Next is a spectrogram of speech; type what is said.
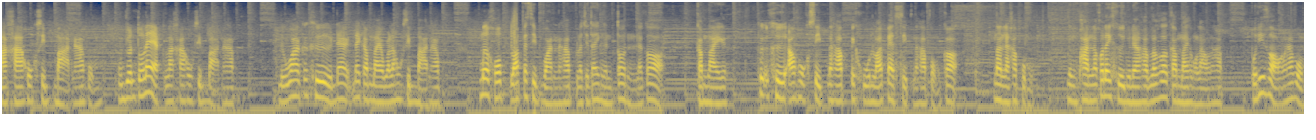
ราคา 60 บาทนะครับผมหุ่นยนต์ตัวแรกราคา 60 บาทนะครับ หรือว่าก็คือได้ได้กำไรวันละ 60 บาทนะครับ เมื่อครบ 180 วันนะครับ เราจะได้เงินต้นแล้วก็กำไรก็คือเอา 60 นะครับ ไปคูณ 180 นะครับ ผมก็นั่นแหละครับผม 1,000 แล้วก็ได้คืนอยู่แล้วครับ แล้วก็กำไรของเรานะครับ ตัวที่ 2 นะครับผม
